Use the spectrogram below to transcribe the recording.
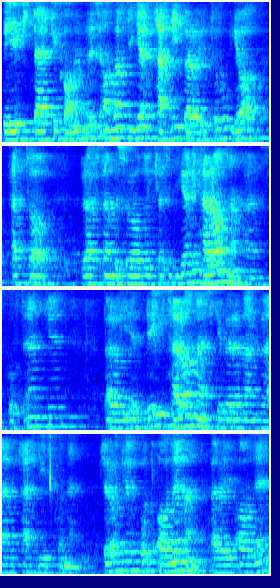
به یک درک کامل برسی آن وقت دیگر تقلید برای تو یا حتی رفتن به سراغ کسی دیگری حرام هم هست. گفتن که برای ادهی حرام است که بروند و تقلید کنند. چرا که خود عالمند. برای عالم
